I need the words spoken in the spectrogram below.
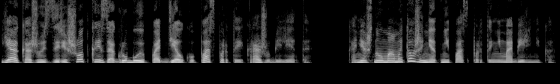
я окажусь за решеткой за грубую подделку паспорта и кражу билета. Конечно, у мамы тоже нет ни паспорта, ни мобильника.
